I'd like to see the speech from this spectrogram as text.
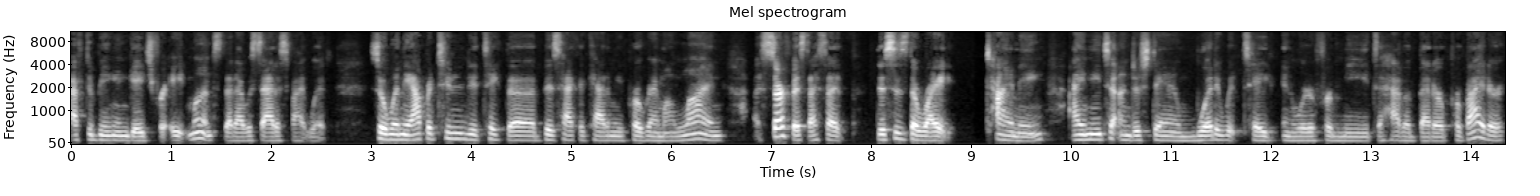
after being engaged for eight months that I was satisfied with. So when the opportunity to take the BizHack Academy program online surfaced, I said, this is the right timing. I need to understand what it would take in order for me to have a better provider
